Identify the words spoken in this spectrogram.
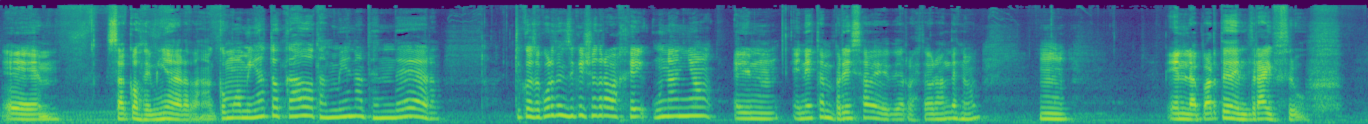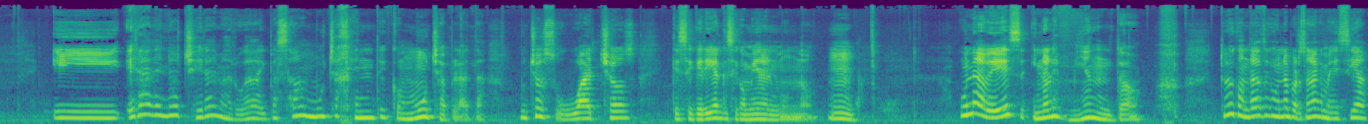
Em, sacos de mierda. Como me ha tocado también atender Chicos, acuérdense que yo trabajé un año en, esta empresa de, restaurantes, ¿no? Mm, en la parte del drive-thru. Y era de noche, era de madrugada y pasaba mucha gente con mucha plata. Muchos guachos que se querían que se comieran el mundo. Mm. Una vez, y no les miento, tuve contacto con una persona que me decía,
